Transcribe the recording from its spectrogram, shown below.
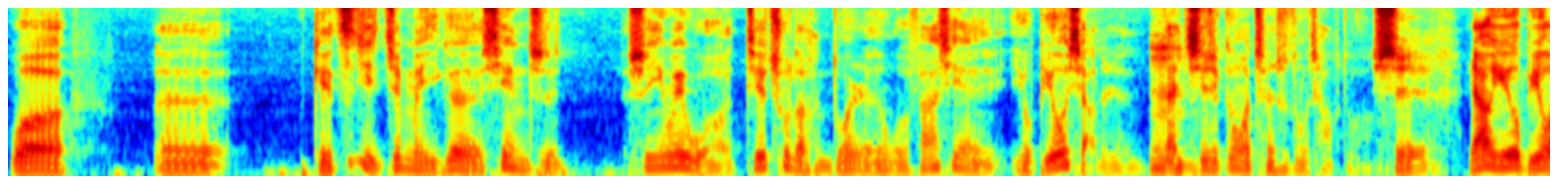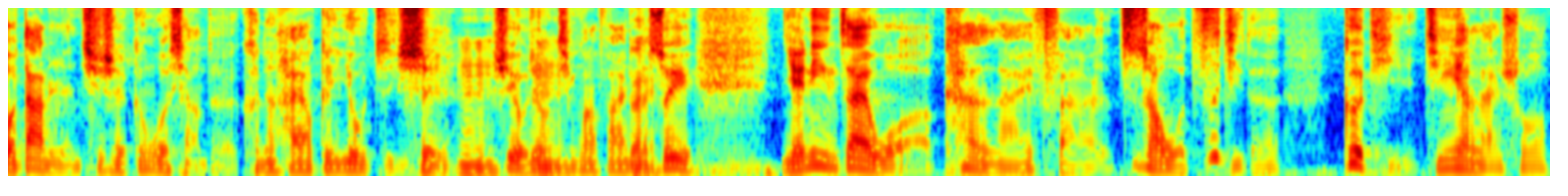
我呃给自己这么一个限制，是因为我接触了很多人，我发现有比我小的人，嗯。但其实跟我成熟度差不多，是。然后也有比我大的人，其实跟我想的可能还要更幼稚一些。是，嗯，是有这种嗯。情况发生的，对。所以年龄在我看来，反而至少我自己的个体经验来说，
